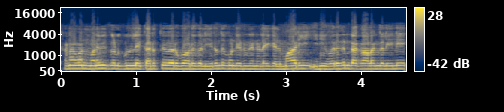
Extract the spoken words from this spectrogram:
கணவன் மனைவிகளுக்குள்ளே கருத்து வேறுபாடுகள் இருந்து கொண்டிருந்த நிலைகள் மாறி இனி வருகின்ற காலங்களிலே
